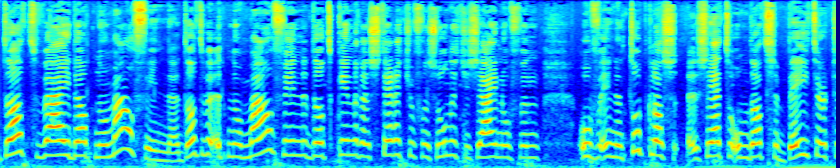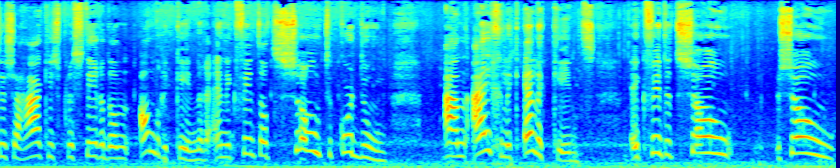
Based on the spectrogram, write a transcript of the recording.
dat wij dat normaal vinden. Dat we het normaal vinden dat kinderen een sterretje of een zonnetje zijn of, een, of in een topklas zetten omdat ze beter tussen haakjes presteren dan andere kinderen. En ik vind dat zo tekort doen aan eigenlijk elk kind. Ik vind het zo, zo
